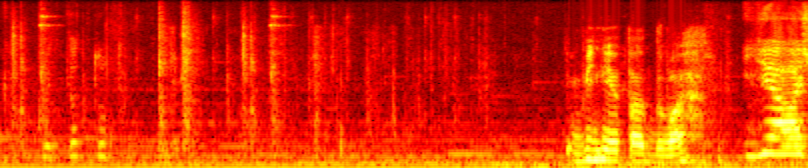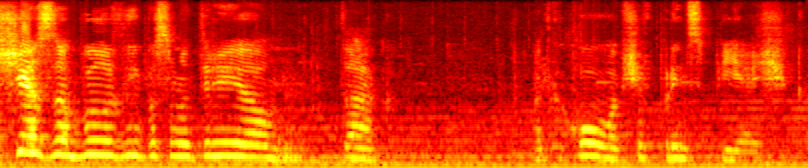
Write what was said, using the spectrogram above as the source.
Какой-то тут... Кабинет А2. Я вообще забыл, не посмотрел. Так. От какого вообще, в принципе, ящика?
